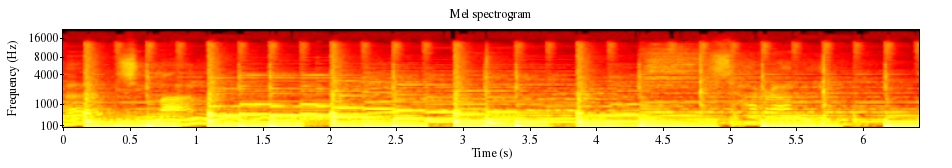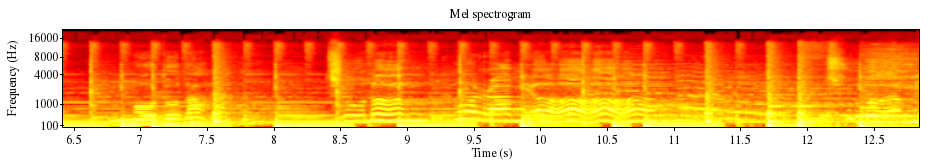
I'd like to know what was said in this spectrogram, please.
하지만 사랑이 모두 다 주는 거라면 주만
